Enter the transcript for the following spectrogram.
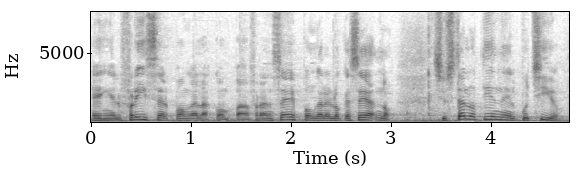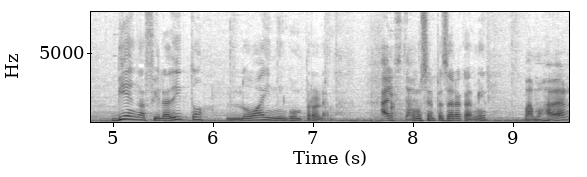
en el freezer, póngala con pan francés, póngale lo que sea. No, si usted lo tiene el cuchillo bien afiladito, no hay ningún problema. Ahí está. Vamos a empezar acá, mire. Vamos a ver.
